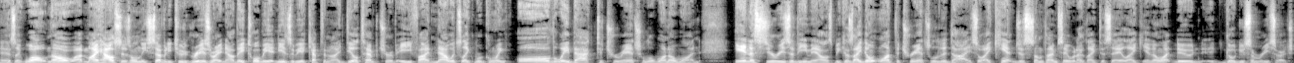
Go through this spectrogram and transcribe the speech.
And it's like well no my house is only 72 degrees right now. They told me it needs to be kept at an ideal temperature of 85 now it's like we're going all the way back to tarantula 101 in a series of emails because I don't want the tarantula to die. So I can't just sometimes say what I'd like to say, like, you know what, dude, go do some research.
